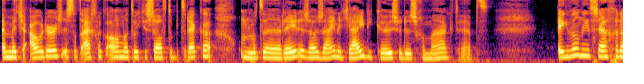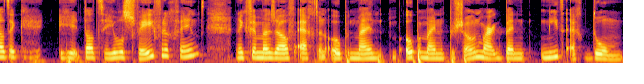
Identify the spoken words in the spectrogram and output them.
En met je ouders is dat eigenlijk allemaal tot jezelf te betrekken. Omdat er een reden zou zijn dat jij die keuze dus gemaakt hebt. Ik wil niet zeggen dat ik dat heel zweverig vind. En ik vind mezelf echt een open-minded persoon. Maar ik ben niet echt dom.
